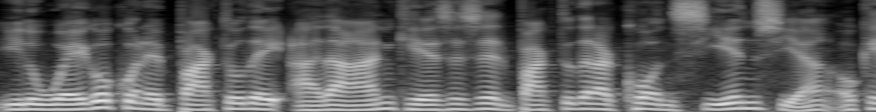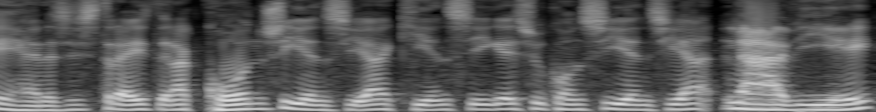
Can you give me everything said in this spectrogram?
Y luego con el pacto de Adán, que ese es el pacto de la conciencia, ok, Génesis 3, de la conciencia, ¿quién sigue su conciencia? Nadie.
